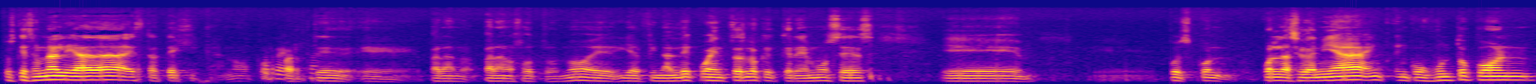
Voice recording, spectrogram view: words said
pues que sea una aliada estratégica, ¿no? Por parte, para, para nosotros, ¿no? y al final de cuentas lo que queremos es eh, pues con, con, la ciudadanía en, conjunto con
